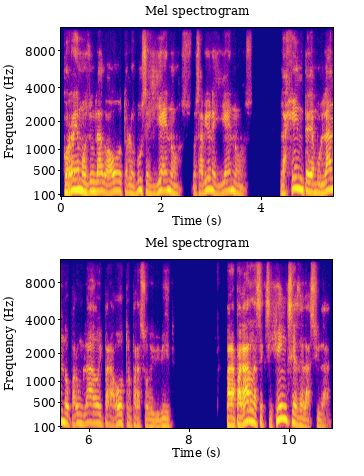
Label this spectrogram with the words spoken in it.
Corremos de un lado a otro, los buses llenos, los aviones llenos, la gente deambulando para un lado y para otro para sobrevivir, para pagar las exigencias de la ciudad.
